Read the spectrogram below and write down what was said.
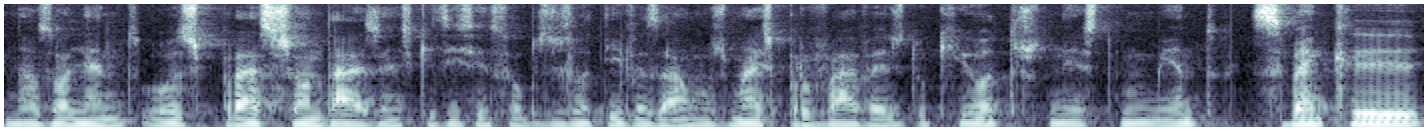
nós olhando hoje para as sondagens que existem sobre legislativas, há uns mais prováveis do que outros neste momento. Se bem que,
